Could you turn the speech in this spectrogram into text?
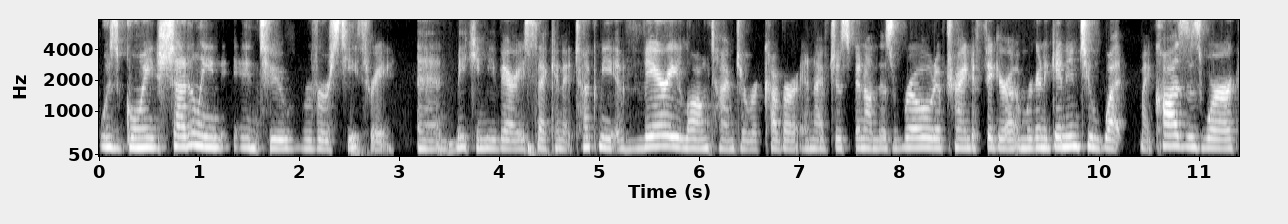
was going shuttling into reverse T3 and making me very sick. And it took me a very long time to recover. And I've just been on this road of trying to figure out, and we're going to get into what my causes were.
